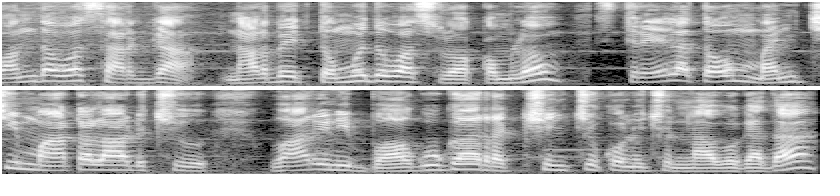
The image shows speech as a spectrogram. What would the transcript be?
వందవ సర్గ నలభై తొమ్మిదవ శ్లోకంలో స్త్రీలతో మంచి మాటలాడుచు వారిని బాగుగా రక్షించుకొనుచున్నావు కదా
